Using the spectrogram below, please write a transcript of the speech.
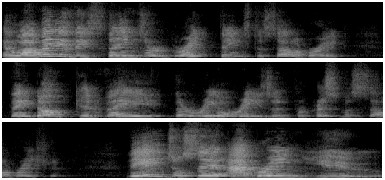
And while many of these things are great things to celebrate, they don't convey the real reason for Christmas celebration. The angel said, I bring you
